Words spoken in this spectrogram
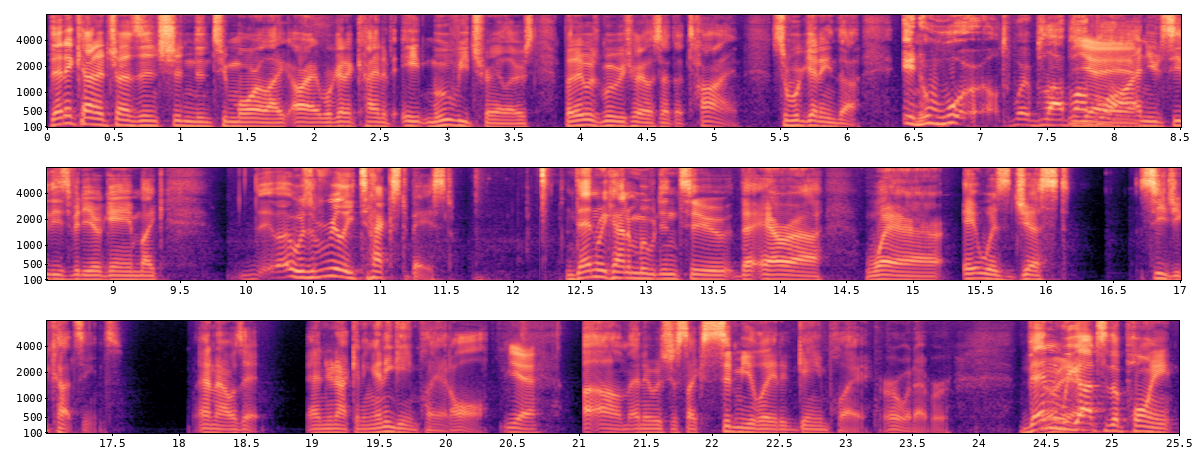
Then it kind of transitioned into more like all right we're going to kind of eight movie trailers but it was movie trailers at the time. So we're getting the in a world where blah blah Yeah, blah yeah. and you'd see these video game like it was really text based then we kind of moved into the era where it was just cg cutscenes and that was it. And you're not getting any gameplay at all. Yeah, um, and it was just like simulated gameplay or whatever. Then Oh, we yeah. got to the point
